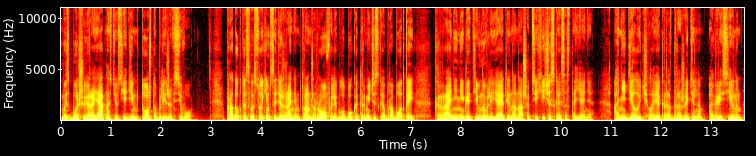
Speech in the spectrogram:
Мы с большей вероятностью съедим то, что ближе всего. Продукты с высоким содержанием транжиров или глубокой термической обработкой крайне негативно влияют и на наше психическое состояние. Они делают человека раздражительным, агрессивным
